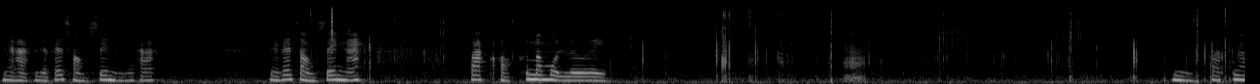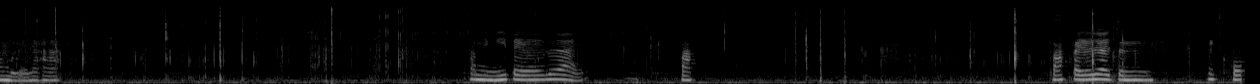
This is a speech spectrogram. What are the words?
เนี่ยค่ะเหลือแค่สองเส้นเห็นไหมคะเหลือแค่สองเส้นนะฟักออกขึ้นมาหมดเลยฟักขึ้นมาหมดเลยนะคะทำอย่างนี้ไปเรื่อยๆ ฟัก ฟักไปเรื่อยๆจนให้ครบ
